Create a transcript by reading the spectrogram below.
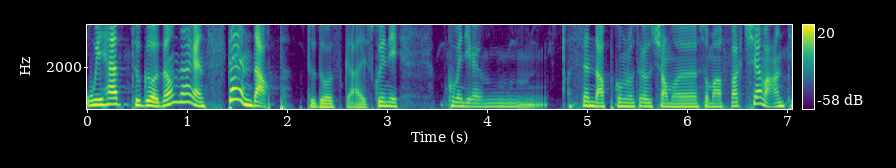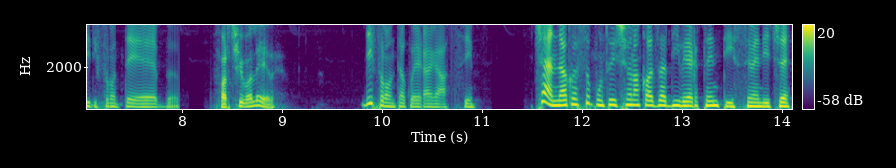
we have to go down there and stand up to those guys. Quindi, come dire, mm, stand up, come lo traduciamo, eh, insomma, farci avanti di fronte Farci valere. di fronte a quei ragazzi. Chandler a questo punto dice una cosa divertentissima e dice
